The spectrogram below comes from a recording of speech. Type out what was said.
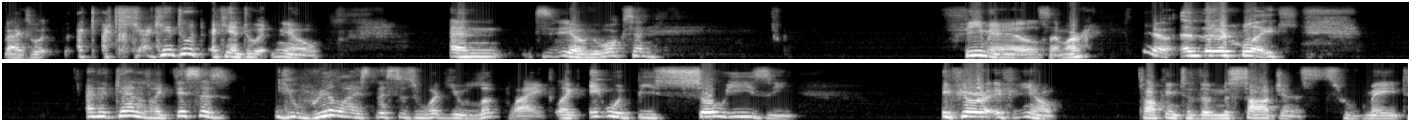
back's what I, I, I can't do it. I can't do it. You know, and you know he walks in. Females, am I right? You know, and they're like, and again, like this is you realize this is what you look like. Like, it would be so easy if you're, if, you know, talking to the misogynists who've made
